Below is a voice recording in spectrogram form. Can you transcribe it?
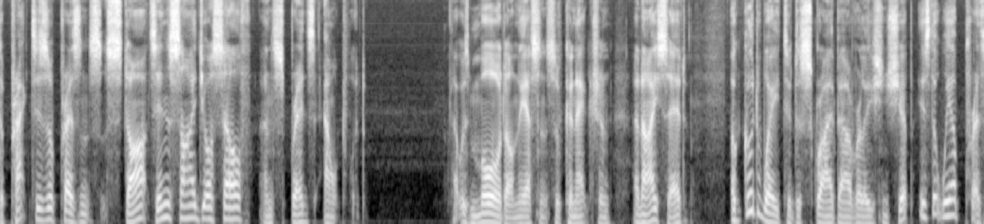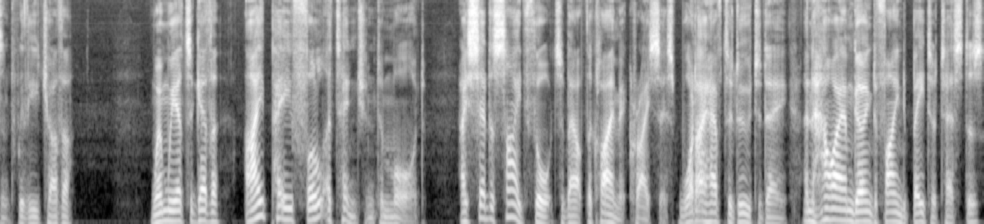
the practice of presence starts inside yourself and spreads outward. That was Maud on the essence of connection, and I said, A good way to describe our relationship is that we are present with each other. When we are together, I pay full attention to Maud. I set aside thoughts about the climate crisis, what I have to do today, and how I am going to find beta testers,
